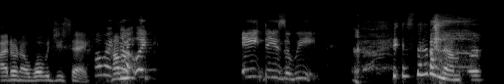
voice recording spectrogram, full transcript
I don't know. What would you say? Oh my How god, many- like eight days a week. Is that a number?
